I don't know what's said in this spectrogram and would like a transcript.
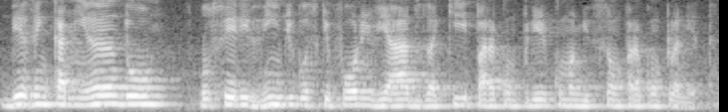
Desencaminhando os seres índigos que foram enviados aqui para cumprir com uma missão para com o planeta.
